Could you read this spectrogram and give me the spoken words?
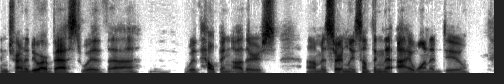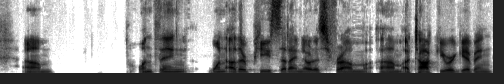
and trying to do our best with uh, with helping others um, is certainly something that I want to do. Um, one thing, one other piece that I noticed from um, a talk you were giving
